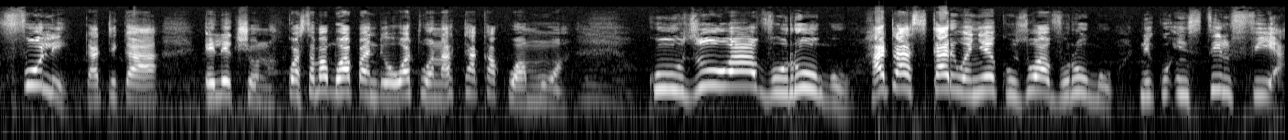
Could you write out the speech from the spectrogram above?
fully katika election, kwa sababu hapa ndio watu wanataka kuamua kuzua vurugu. Hata askari wenyewe kuzua vurugu ni kuinstill fear.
